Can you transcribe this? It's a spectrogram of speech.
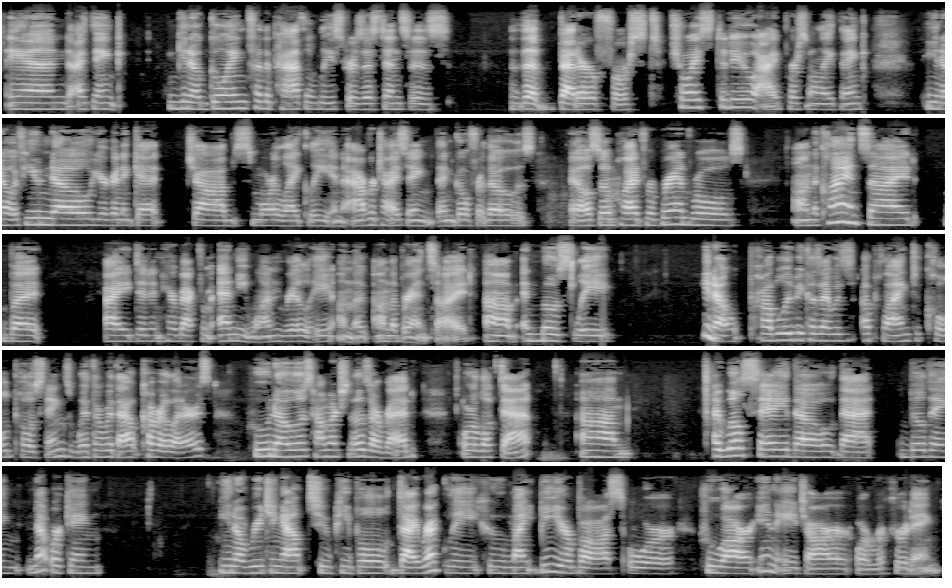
and I think, you know, going for the path of least resistance is the better first choice to do. I personally think, you know, if you know you're going to get jobs more likely in advertising, then go for those. I also applied for brand roles on the client side, but I didn't hear back from anyone really on the on the brand side, um, and mostly, you know, probably because I was applying to cold postings with or without cover letters. Who knows how much those are read or looked at? Um, I will say though that building networking you know, reaching out to people directly who might be your boss or who are in HR or recruiting,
